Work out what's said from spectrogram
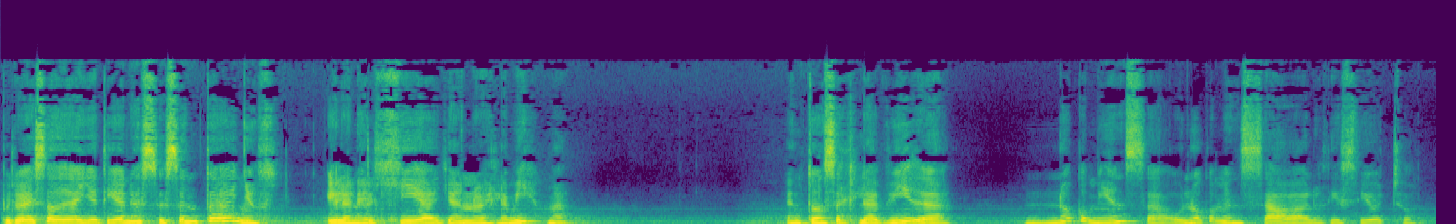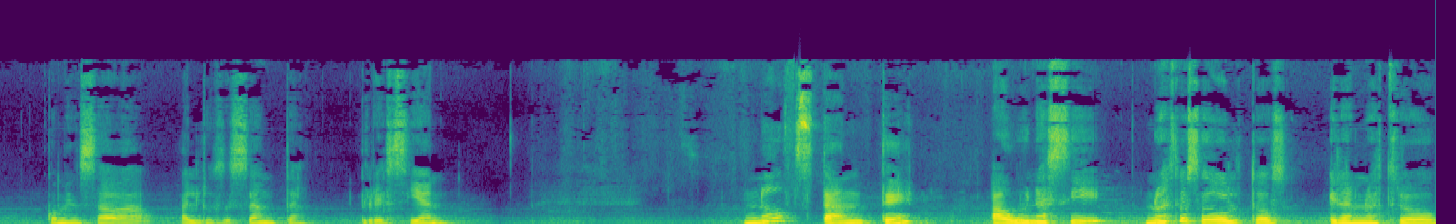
Pero esa de ya tienes 60 años y la energía ya no es la misma. Entonces la vida no comienza o no comenzaba a los 18, comenzaba a los 60 recién. No obstante, aún así, nuestros adultos eran nuestro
